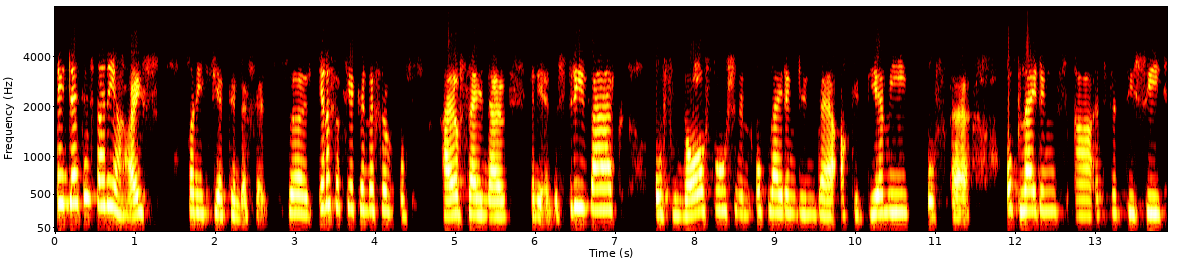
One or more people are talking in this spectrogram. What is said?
En dit is dan die huis van die veekundiges. So enige veekundige of hy of sy nou in die industrie werk of navorsing en opleiding doen by 'n akademie of 'n opleidingsinstitusie, uh,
